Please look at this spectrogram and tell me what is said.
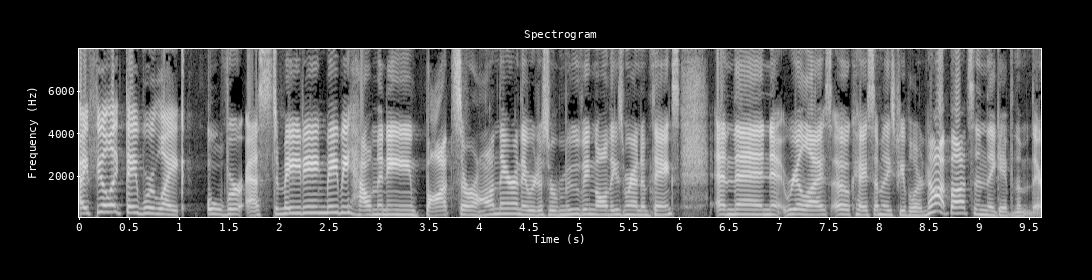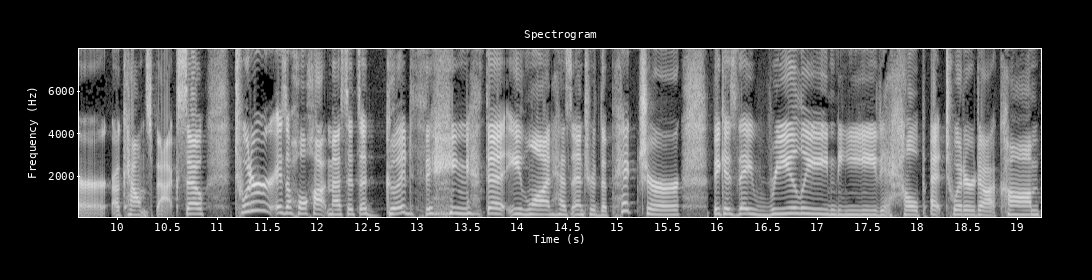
I feel like they were like, overestimating maybe how many bots are on there and they were just removing all these random things and then realized okay some of these people are not bots and they gave them their accounts back. So twitter is a whole hot mess. It's a good thing that elon has entered the picture because they really need help at twitter.com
